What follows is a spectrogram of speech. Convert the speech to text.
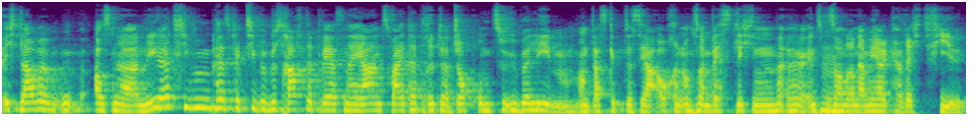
ich glaube, aus einer negativen Perspektive betrachtet wäre es, naja, ein zweiter, dritter Job, um zu überleben. Und das gibt es ja auch in unserem westlichen, äh, insbesondere in Amerika, recht viel.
